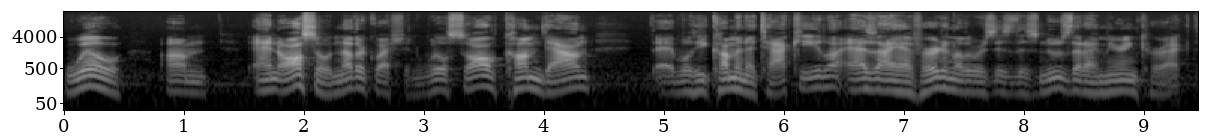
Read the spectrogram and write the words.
Will um, and also another question: Will Saul come down? Uh, will he come and attack Keilah, as I have heard? In other words, is this news that I'm hearing correct?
